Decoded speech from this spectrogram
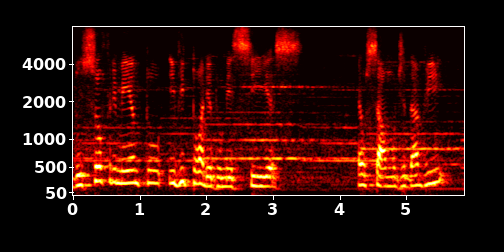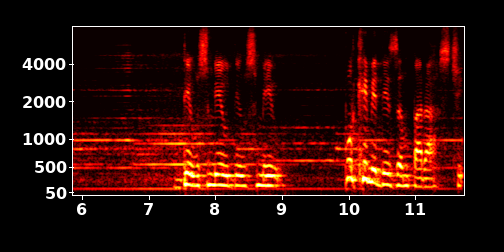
do sofrimento e vitória do Messias. É o salmo de Davi. Deus meu, Deus meu, por que me desamparaste?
